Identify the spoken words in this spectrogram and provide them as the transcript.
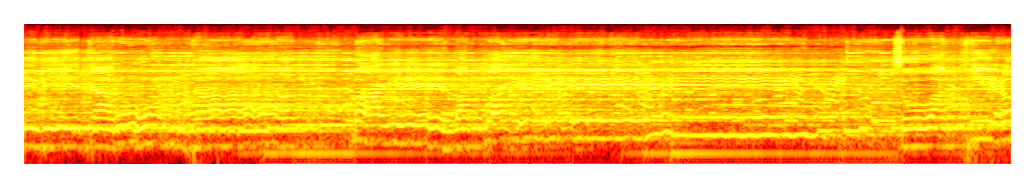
ชีวิตจะร่วงทางไม่หวั่นไหวส่วนที่ร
